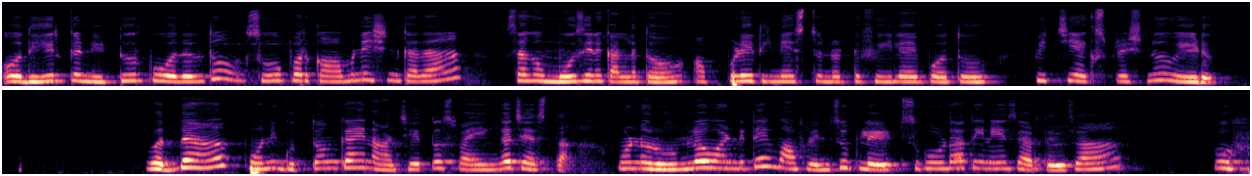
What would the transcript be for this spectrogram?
ఓ దీర్ఘ నిట్టూర్పు వదులుతూ సూపర్ కాంబినేషన్ కదా? సగం మూసిన కళ్ళతో అప్పుడే తినేస్తున్నట్టు ఫీల్ అయిపోతూ పిచ్చి ఎక్స్ప్రెషను వీడు. వద్దా? పోని గుత్తొంకాయ నా చేత్తో స్వయంగా చేస్తా. మొన్న రూమ్లో వండితే మా ఫ్రెండ్స్ ప్లేట్స్ కూడా తినేశారు తెలుసా? ఉహ్!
